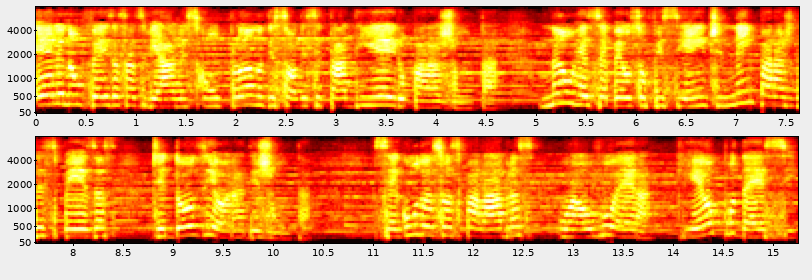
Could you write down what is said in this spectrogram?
Ele não fez essas viagens com o plano de solicitar dinheiro para a junta. Não recebeu o suficiente nem para as despesas de 12 horas de junta. Segundo as suas palavras, o alvo era que eu pudesse,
